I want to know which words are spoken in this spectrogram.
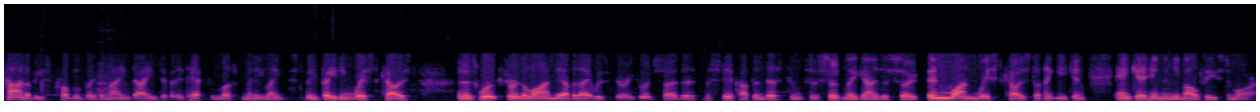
Carnaby's probably the main danger, but he'd have to lift many lengths to be beating West Coast. And his work through the line the other day was very good, so the, the step up in distance is certainly going to suit. In one West Coast, I think you can anchor him in your multis tomorrow.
